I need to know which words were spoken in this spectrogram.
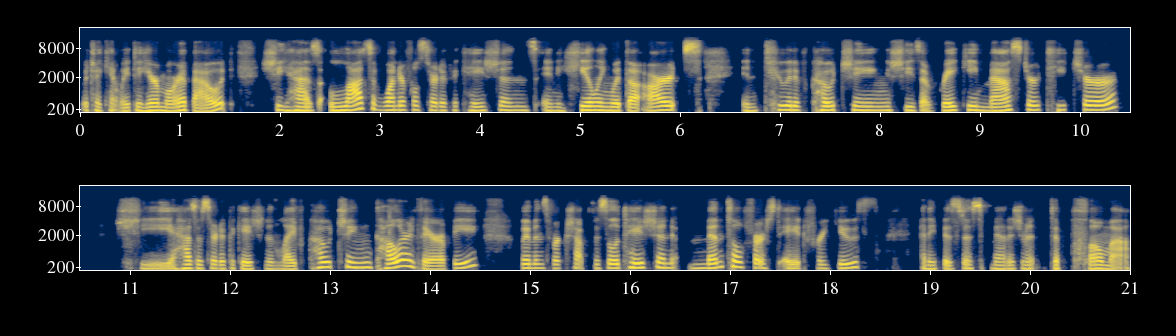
which I can't wait to hear more about. She has lots of wonderful certifications in healing with the arts, intuitive coaching. She's a Reiki master teacher. She has a certification in life coaching, color therapy, women's workshop facilitation, mental first aid for youth, and a business management diploma.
